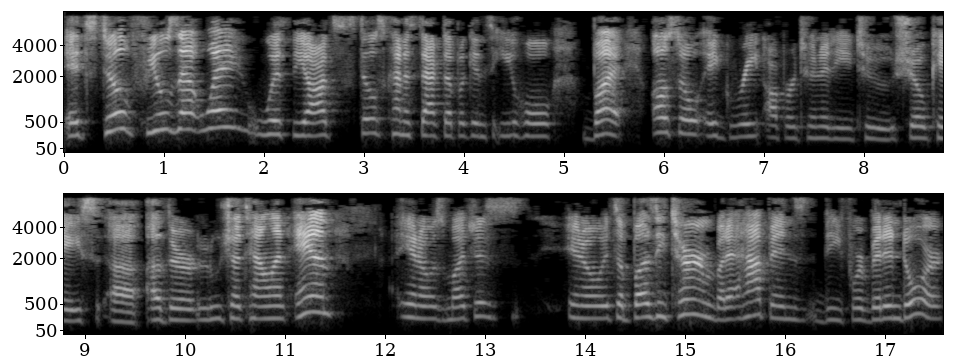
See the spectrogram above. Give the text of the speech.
It still feels that way with the odds still kind of stacked up against Hijo, but also a great opportunity to showcase uh, other lucha talent and you know as much as you know it's a buzzy term but it happens the forbidden door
